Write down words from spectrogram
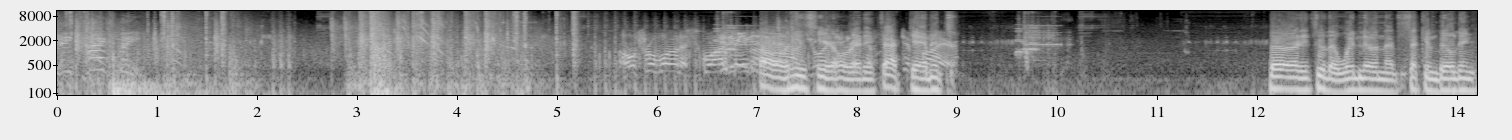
They tagged me. Ultra One, a squad mate is Oh, he's here already. God damn it. fire. They're already through the window in that second building.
